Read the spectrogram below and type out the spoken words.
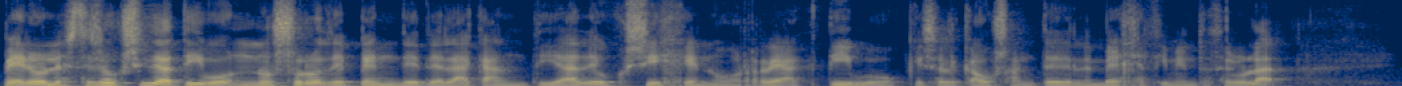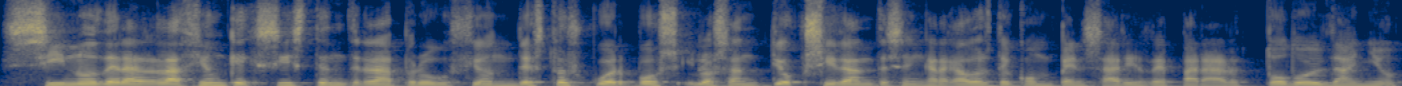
Pero el estrés oxidativo no solo depende de la cantidad de oxígeno reactivo que es el causante del envejecimiento celular, sino de la relación que existe entre la producción de estos cuerpos y los antioxidantes encargados de compensar y reparar todo el daño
